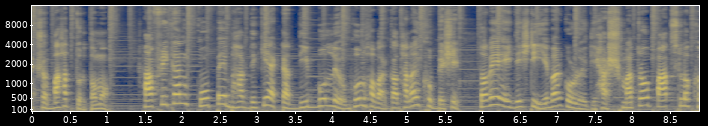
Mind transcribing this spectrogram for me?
একশো বাহাত্তরতম। আফ্রিকান কোপে ভারদিকে একটা দ্বীপ বললেও ভুল হবার কথা নয় খুব বেশি। তবে এই দেশটি এবার করল ইতিহাস। মাত্র পাঁচ লক্ষ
